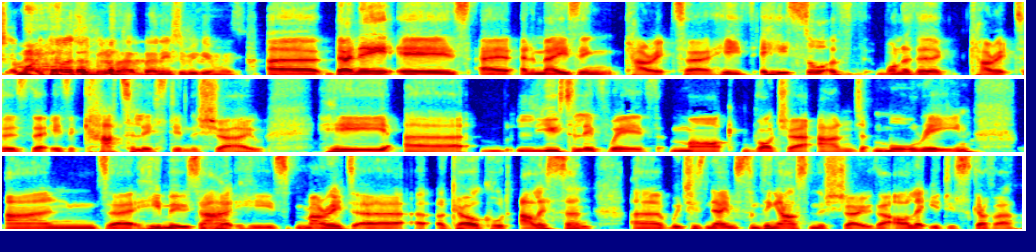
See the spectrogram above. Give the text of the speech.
So, Mike, tell us a bit about Benny to begin with. Uh, Benny is a, an amazing character. He, he's sort of one of the characters that is a catalyst in the show. He uh, used to live with Mark, Roger, and Maureen, and uh, he moves out. He's married uh, a- girl called Alison, uh, which is named something else in the show that I'll let you discover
